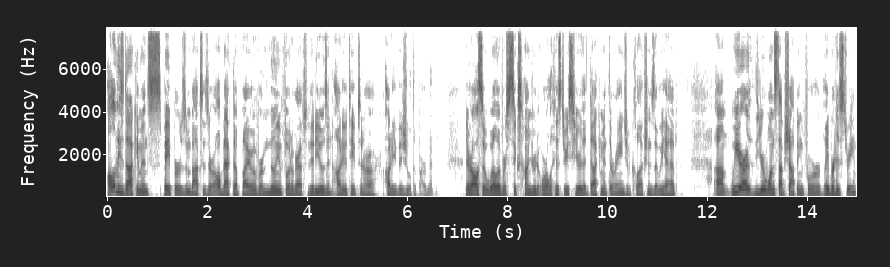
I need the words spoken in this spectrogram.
All these documents, papers, and boxes are all backed up by over a million photographs, videos, and audio tapes in our audiovisual department. There are also well over 600 oral histories here that document the range of collections that we have. Um, we are your one stop shopping for labor history,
